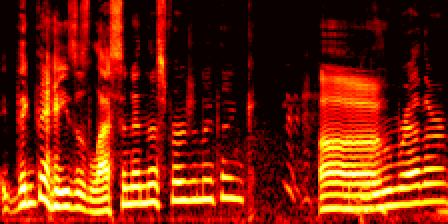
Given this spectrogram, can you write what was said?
I think the haze is lessened in this version, I think. Uh, Bloom, rather.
